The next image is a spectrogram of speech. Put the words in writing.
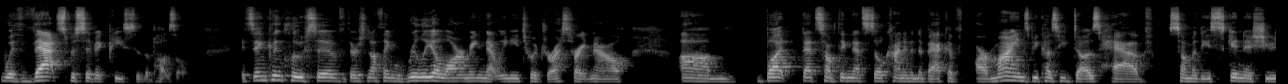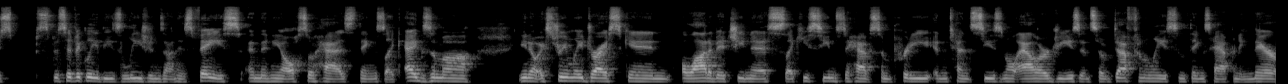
with that specific piece of the puzzle, it's inconclusive. There's nothing really alarming that we need to address right now. Um, but that's something that's still kind of in the back of our minds because he does have some of these skin issues specifically these lesions on his face and then he also has things like eczema you know extremely dry skin a lot of itchiness like he seems to have some pretty intense seasonal allergies and so definitely some things happening there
